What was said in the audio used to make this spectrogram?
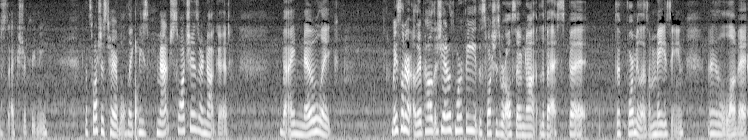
just extra creamy. That swatch is terrible. Like, these match swatches are not good. But I know, like, based on our other palette that she had with Morphe, the swatches were also not the best, but the formula is amazing. And I love it.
